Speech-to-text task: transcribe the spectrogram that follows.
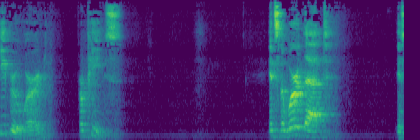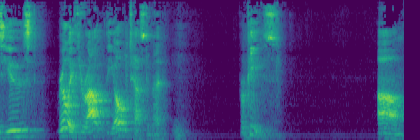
Hebrew word for peace. It's the word that is used really throughout the Old Testament for peace. Um,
